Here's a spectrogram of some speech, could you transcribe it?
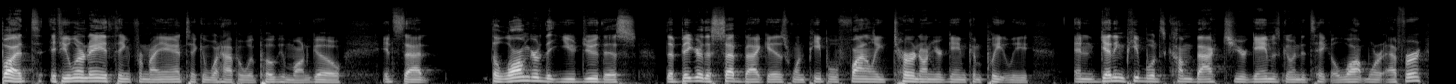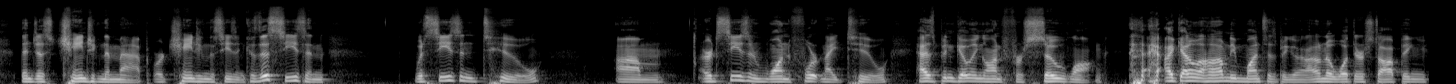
But if you learned anything from Niantic and what happened with Pokemon Go, it's that the longer that you do this, the bigger the setback is when people finally turn on your game completely. And getting people to come back to your game is going to take a lot more effort than just changing the map or changing the season. Because this season, with season two, um, or season one, Fortnite 2, has been going on for so long. I don't know how many months it's been going on. I don't know what they're stopping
